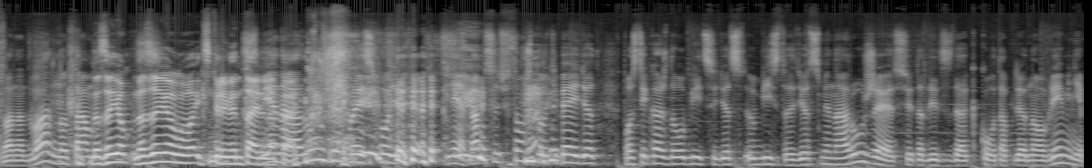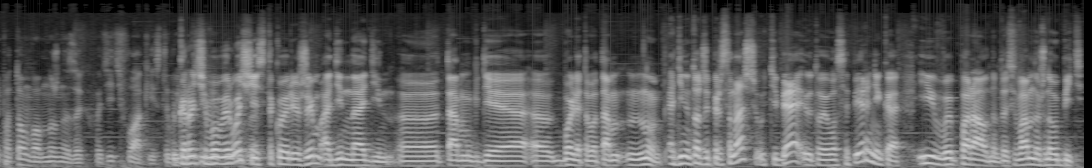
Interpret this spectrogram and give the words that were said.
два на два, но там Назовем, назовем его экспериментально смена так. оружия происходит. Нет, там суть в том, что у тебя идет после каждого убийцы идет убийства идет смена оружия, все это длится до какого-то определенного времени, потом вам нужно захватить флаг, если вы. Короче, в Overwatch есть такой режим один на один. Э, Там, где, э, более того, там ну, один и тот же персонаж у тебя и у твоего соперника, и вы по раундам. То есть вам нужно убить.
